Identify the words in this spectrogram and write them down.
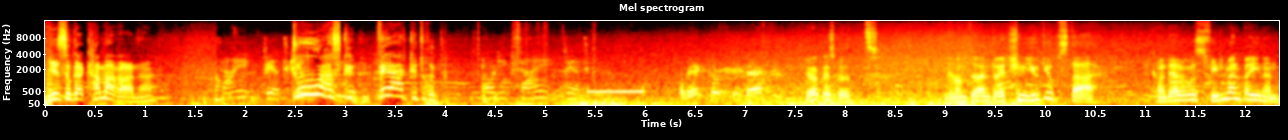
Hier ist sogar Kamera, ne? Polizei wird Du hast ge Wer hat gedrückt? Polizei wird Ja, grüß Gott. Wir haben da einen deutschen YouTube-Star. Kann der was filmen bei Ihnen?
